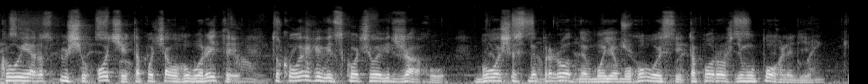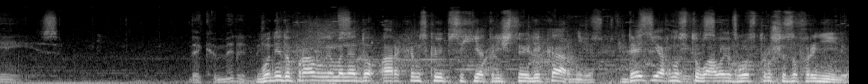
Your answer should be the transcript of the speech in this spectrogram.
Коли я розплющив очі та почав говорити, то колеги відскочили від жаху. Було щось неприродне в моєму голосі та порожньому погляді. Вони доправили мене до Архемської психіатричної лікарні, де діагностували гостру шизофренію.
